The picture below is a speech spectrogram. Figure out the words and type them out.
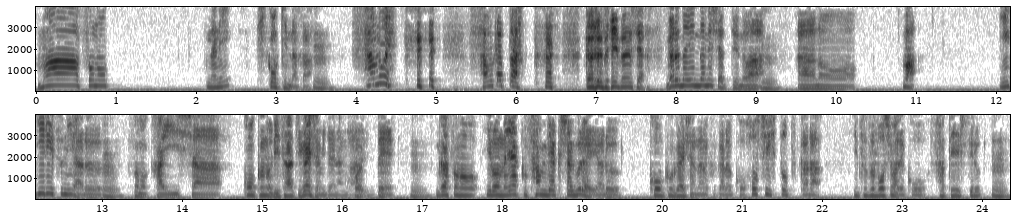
まあ、その、何？飛行機の中。うん寒い。寒かった。ガルダインドネシア。ガルダインドネシアっていうのは、うん。あのーまあ、イギリスにある、うん。その会社、航空のリサーチ会社みたいなのがあって、うん。がその、いろんな約300社ぐらいある航空会社の中から、こう、星一つから5つ星までこう、査定してるうん。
